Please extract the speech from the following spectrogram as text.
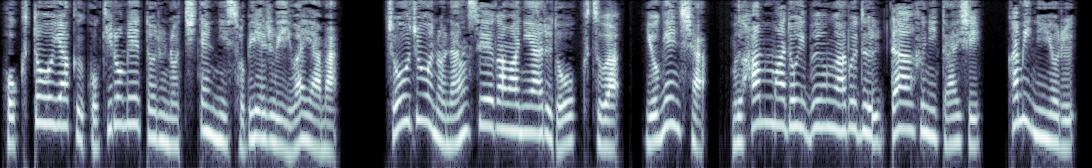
北東約 5km の地点にそびえる岩山。頂上の南西側にある洞窟は、預言者、ムハンマド・イブン・アブドゥ・ダーフに対し、神による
